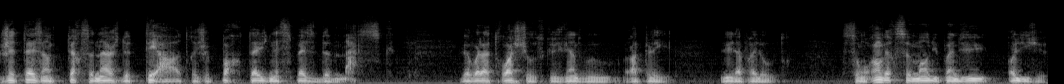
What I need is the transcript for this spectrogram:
j'étais un personnage de théâtre et je portais une espèce de masque. Ben voilà trois choses que je viens de vous rappeler, l'une après l'autre. Son renversement du point de vue religieux,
